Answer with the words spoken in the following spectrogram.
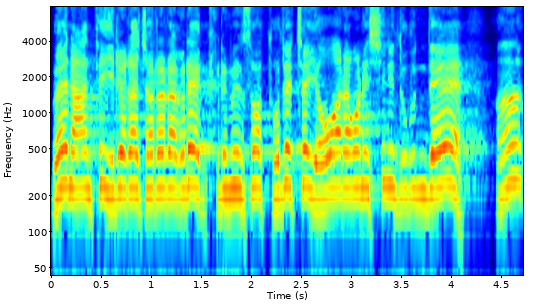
왜 나한테 이래라 저래라 그래? 그러면서 도대체 여호와라고 하는 신이 누군데? 어?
